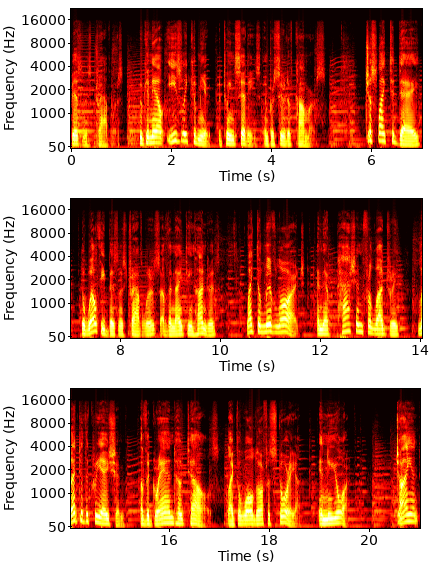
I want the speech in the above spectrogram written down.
business travelers who can now easily commute between cities in pursuit of commerce. Just like today, the wealthy business travelers of the 1900s liked to live large, and their passion for luxury led to the creation of the grand hotels like the Waldorf Astoria in New York. Giant,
